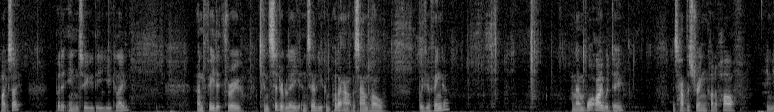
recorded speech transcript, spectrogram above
like so, put it into the ukulele, and feed it through considerably until you can pull it out of the sound hole with your finger. And then what I would do is have the string kind of half in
